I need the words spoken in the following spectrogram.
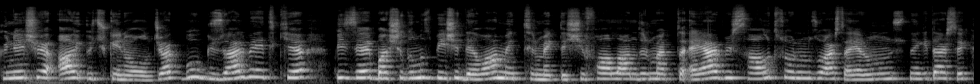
Güneş ve Ay üçgeni olacak. Bu güzel bir etki. Bize başladığımız bir işi devam ettirmekte, şifalandırmakta. Eğer bir sağlık sorunumuz varsa, eğer onun üstüne gidersek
